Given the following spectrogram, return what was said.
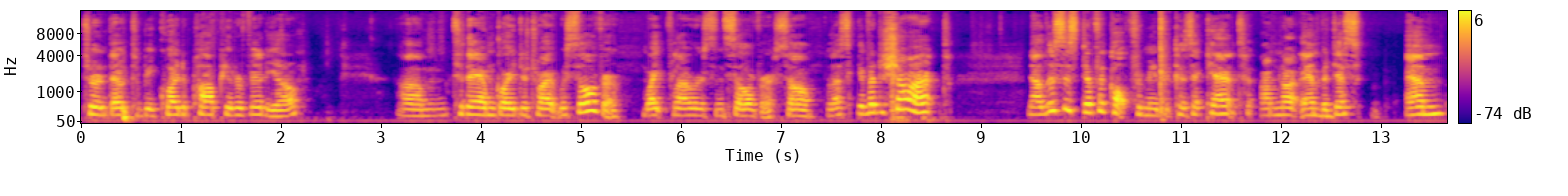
turned out to be quite a popular video. Um, today I'm going to try it with silver, white flowers and silver. So let's give it a shot. Now this is difficult for me because I can't, I'm not ambidis, am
